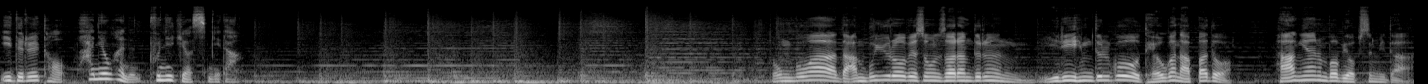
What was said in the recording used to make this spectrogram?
이들을 더 환영하는 분위기였습니다. 동부와 남부 유럽에서 온 사람들은 일이 힘들고 대우가 나빠도 항의하는 법이 없습니다.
